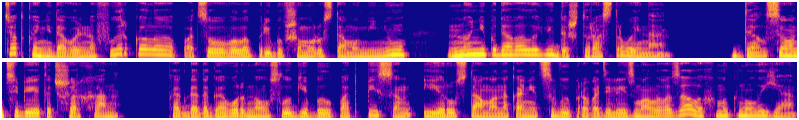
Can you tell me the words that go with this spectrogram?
Тетка недовольно фыркала, подсовывала прибывшему Рустаму меню — но не подавала вида, что расстроена. «Дался он тебе, этот Шерхан». Когда договор на услуги был подписан и Рустама, наконец, выпроводили из малого зала, хмыкнула я.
